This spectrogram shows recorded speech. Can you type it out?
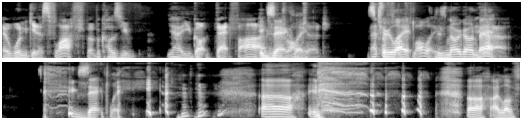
it wouldn't get as fluffed. But because you, yeah, you got that far, Exactly. dropped it. It's too late. lolly. There's no going back. Exactly. uh, it- oh, I love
